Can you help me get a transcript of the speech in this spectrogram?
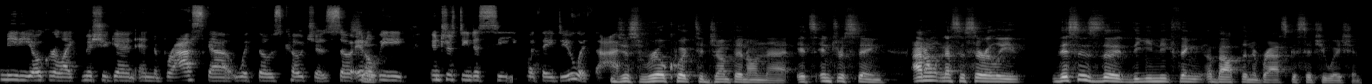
mediocre like Michigan and Nebraska with those coaches. So, so it'll be interesting to see what they do with that. Just real quick to jump in on that. It's interesting. I don't necessarily this is the the unique thing about the Nebraska situation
